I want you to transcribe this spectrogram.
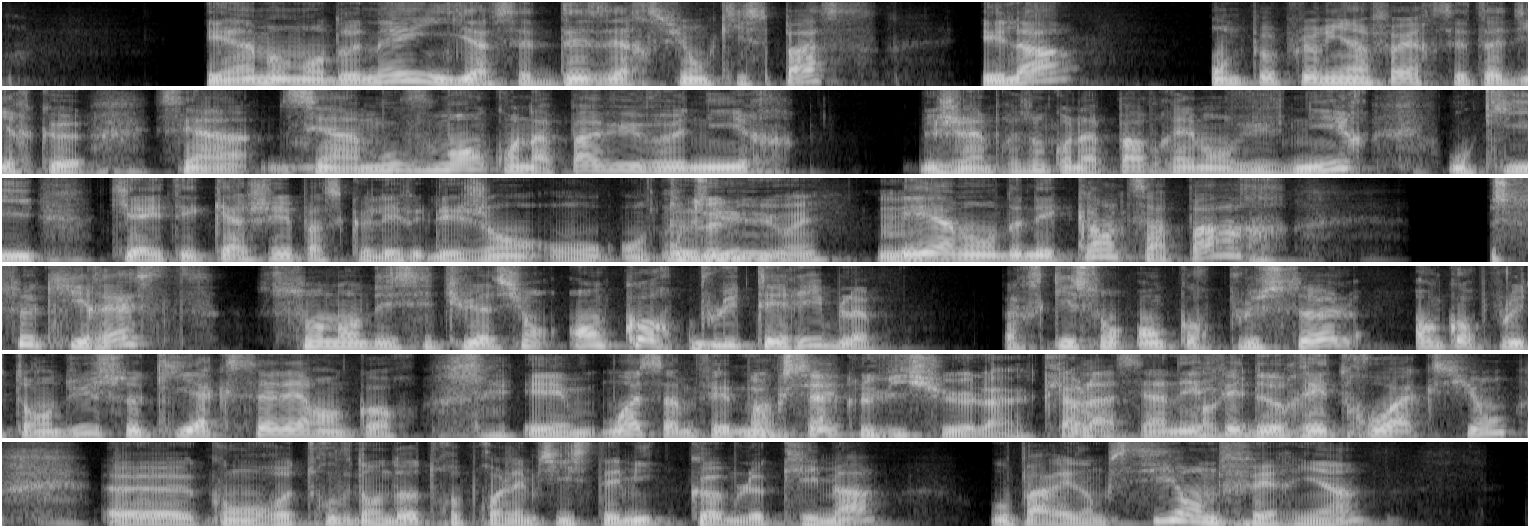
Et à un moment donné, il y a cette désertion qui se passe. Et là, on ne peut plus rien faire. C'est-à-dire que c'est un, un mouvement qu'on n'a pas vu venir j'ai l'impression qu'on n'a pas vraiment vu venir ou qui, qui a été caché parce que les, gens ont, tenu. Et à un moment donné, quand ça part, ceux qui restent sont dans des situations encore plus terribles parce qu'ils sont encore plus seuls, encore plus tendus, ce qui accélère encore. Et moi, ça me fait Donc, cercle vicieux, là, Voilà, c'est un effet de rétroaction euh, qu'on retrouve dans d'autres problèmes systémiques comme le climat, où par exemple, si on ne fait rien,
